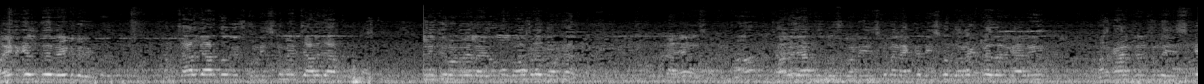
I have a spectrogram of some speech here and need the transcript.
బయటకు వెళ్తే రేటు పెరుగుతుంది. మనం చాలా జాగ్రత్తగా తీసుకోండి. ఇసుక మేము చాలా జాగ్రత్తగా ఉంటాం నుంచి రెండు వేల ఐదు వందల లోపలే దొరకాలి. చాలా జాగ్రత్తగా చూసుకోండి. ఇసుక మీద ఎక్కడ ఇసుక దొరకట్లేదని కానీ మన కాన్ఫిడెన్స్లో ఇసుక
